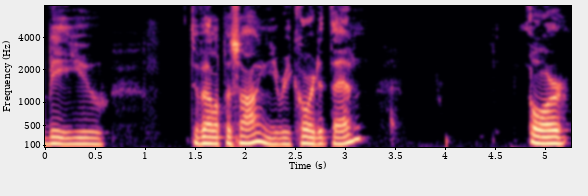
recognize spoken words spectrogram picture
be you develop a song and you record it then, or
